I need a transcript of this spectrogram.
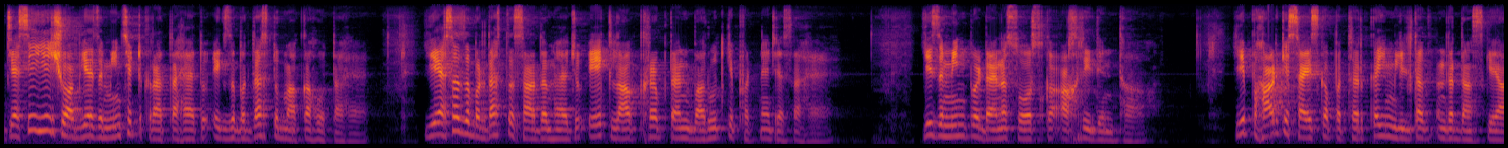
जैसे ये शुआबिया ज़मीन से टकराता है तो एक ज़बरदस्त धमाका होता है। ये ऐसा ज़बरदस्त सादम है जो एक लाख खरब टन बारूद के फटने जैसा है। ये ज़मीन पर डायनासोर्स का आखिरी दिन था। ये पहाड़ के साइज़ का पत्थर कई मील तक अंदर धंस गया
